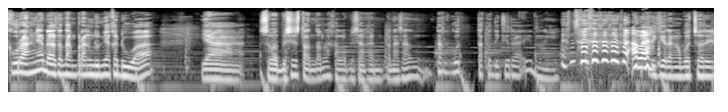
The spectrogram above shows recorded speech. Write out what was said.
kurangnya adalah tentang perang dunia kedua. Ya, sobat bisnis tonton lah kalau misalkan penasaran. Ntar gue takut dikirain lagi. apa? Dikira ngebocorin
